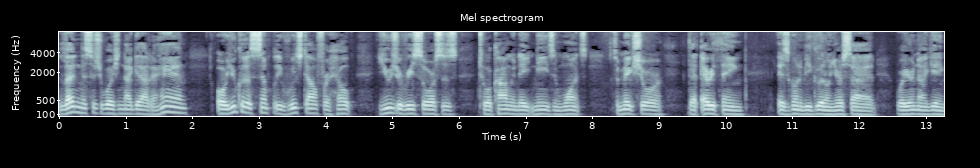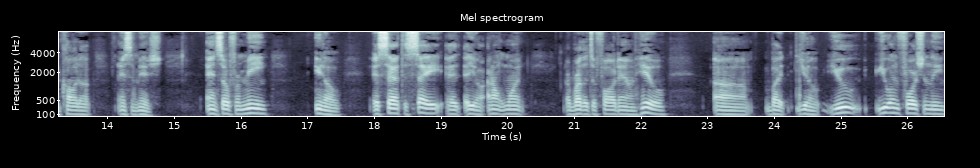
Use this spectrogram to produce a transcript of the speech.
letting the situation not get out of hand, or you could have simply reached out for help, use your resources to accommodate needs and wants to make sure that everything is going to be good on your side where you're not getting caught up in some ish. And so for me, you know, it's sad to say, you know, I don't want a brother to fall downhill. Um, but you know, you you unfortunately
